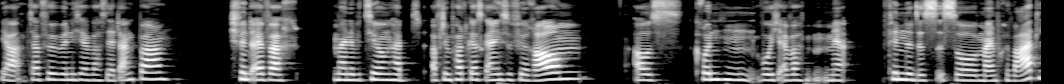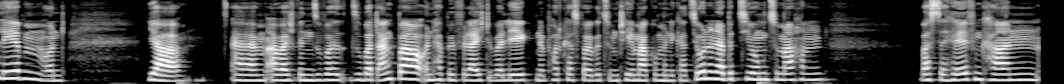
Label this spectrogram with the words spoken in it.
Ja, dafür bin ich einfach sehr dankbar. Ich finde einfach, meine Beziehung hat auf dem Podcast gar nicht so viel Raum, aus Gründen, wo ich einfach mehr finde, das ist so mein Privatleben und ja, ähm, aber ich bin super, super dankbar und habe mir vielleicht überlegt, eine Podcast-Folge zum Thema Kommunikation in der Beziehung zu machen was da helfen kann,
